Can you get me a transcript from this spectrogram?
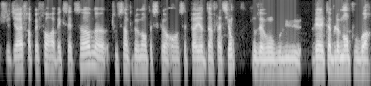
je dirais, frapper fort avec cette somme, tout simplement parce qu'en cette période d'inflation, nous avons voulu véritablement pouvoir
